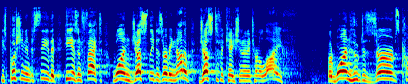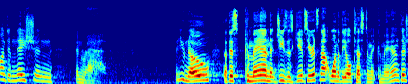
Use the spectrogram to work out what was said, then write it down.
He's pushing him to see that he is, in fact, one justly deserving not of justification and eternal life, but one who deserves condemnation and wrath. You know that this command that Jesus gives here, it's not one of the Old Testament commands. There's,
